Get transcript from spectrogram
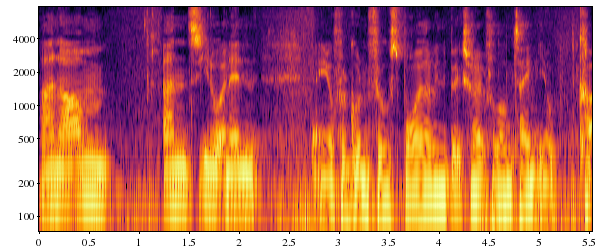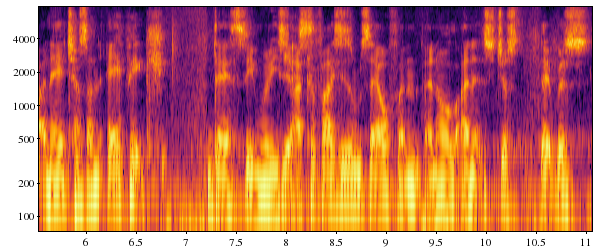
and um. And you know, and then you know, if we're going full spoiler, I mean, the books were out for a long time. You know, Cutting Edge has an epic death scene where he Yes. sacrifices himself and, and all, and it's just it was,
